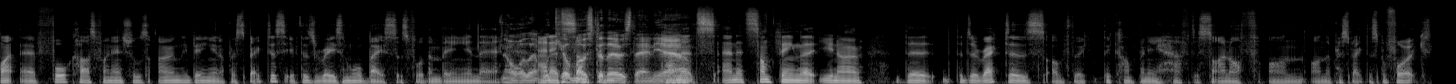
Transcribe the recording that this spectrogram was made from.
fi- uh, forecast financials only being in a prospectus if there's a reasonable basis for them being in there. Oh well, that and will kill most of those then. Yeah, and it's and it's something that you know the the directors of the, the company have to sign off on on the prospectus before it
